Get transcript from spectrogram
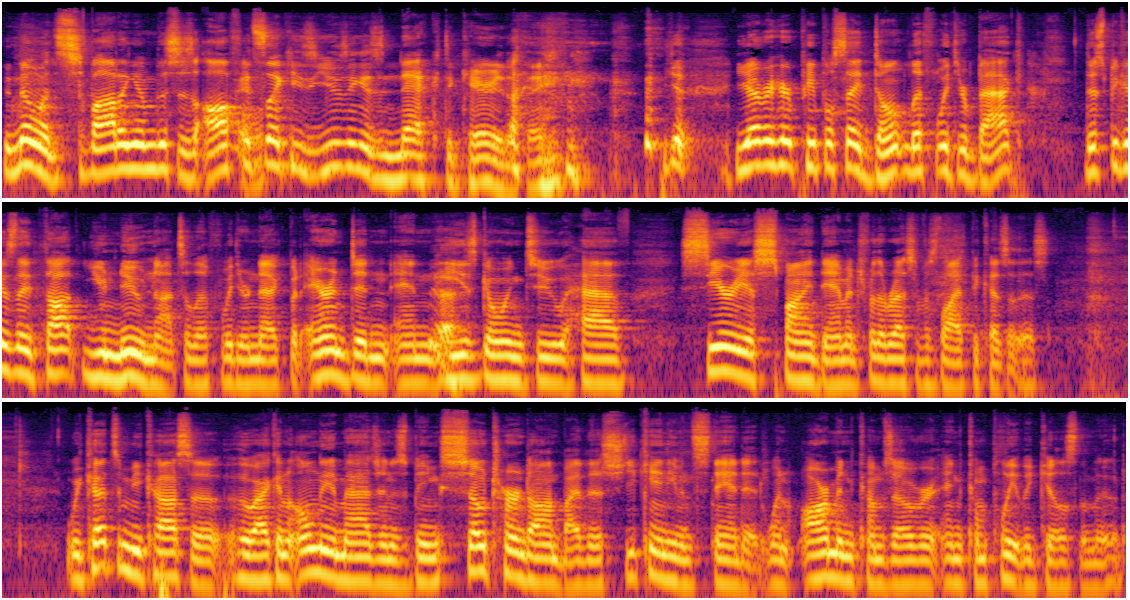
no one's spotting him. This is awful. It's like he's using his neck to carry the thing. you, you ever hear people say, "Don't lift with your back"? Just because they thought you knew not to lift with your neck, but Eren didn't, and Yeah. he's going to have serious spine damage for the rest of his life because of this. We cut to Mikasa, who I can only imagine is being so turned on by this she can't even stand it when Armin comes over and completely kills the mood.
